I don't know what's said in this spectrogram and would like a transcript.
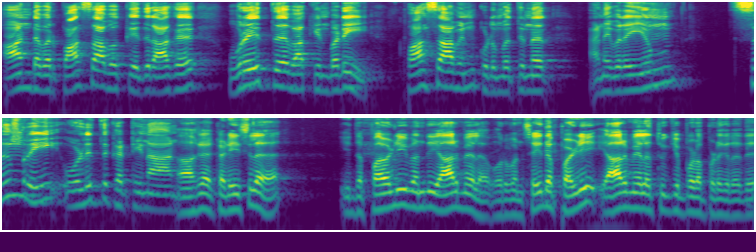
ஆண்டவர் பாசாவுக்கு எதிராக உரைத்த வாக்கின்படி பாசாவின் குடும்பத்தினர் அனைவரையும் சிம்ரி ஒழித்து கட்டினான். ஆக கடைசியில் இந்த பழி வந்து யார் மேலே? ஒருவன் செய்த பழி யார் மேலே தூக்கி போடப்படுகிறது?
